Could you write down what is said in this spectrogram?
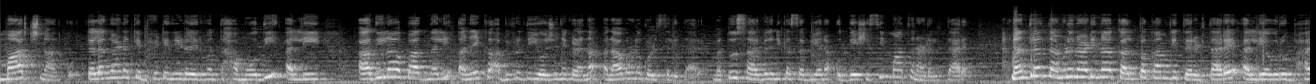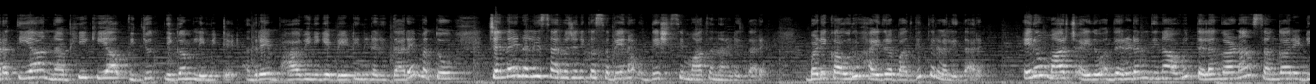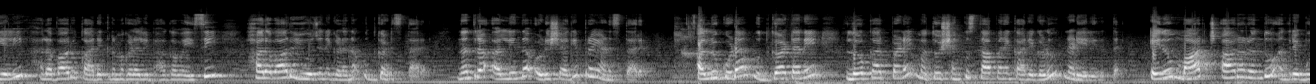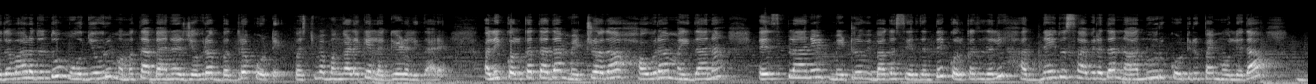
ಮಾರ್ಚ್ ನಾಲ್ಕು. ತೆಲಂಗಾಣಕ್ಕೆ ಭೇಟಿ ನೀಡಲಿರುವಂತಹ ಮೋದಿ ಅಲ್ಲಿ ಆದಿಲಾಬಾದ್ನಲ್ಲಿ ಅನೇಕ ಅಭಿವೃದ್ಧಿ ಯೋಜನೆಗಳನ್ನು ಅನಾವರಣಗೊಳಿಸಲಿದ್ದಾರೆ ಮತ್ತು ಸಾರ್ವಜನಿಕ ಸಭೆಯನ್ನು ಉದ್ದೇಶಿಸಿ ಮಾತನಾಡಲಿದ್ದಾರೆ. ನಂತರ ತಮಿಳುನಾಡಿನ ಕಲ್ಪಕಾಂಗೆ ತೆರಳುತ್ತಾರೆ ಅಲ್ಲಿ ಅವರು ಭಾರತೀಯ ನಭೀಕಿಯ ವಿದ್ಯುತ್ ನಿಗಮ್ ಲಿಮಿಟೆಡ್ ಅಂದರೆ ಭಾವಿನಿಗೆ ಭೇಟಿ ನೀಡಲಿದ್ದಾರೆ ಮತ್ತು ಚೆನ್ನೈನಲ್ಲಿ ಸಾರ್ವಜನಿಕ ಸಭೆಯನ್ನು ಉದ್ದೇಶಿಸಿ ಮಾತನಾಡಲಿದ್ದಾರೆ. ಬಳಿಕ ಅವರು ಹೈದರಾಬಾದ್ಗೆ ತೆರಳಲಿದ್ದಾರೆ. ಇನ್ನು ಮಾರ್ಚ್ ಐದು ಅಂದರೆ ಎರಡನೇ ದಿನ ಅವರು ತೆಲಂಗಾಣ, ಸಂಗಾರೆಡ್ಡಿಯಲ್ಲಿ ಹಲವಾರು ಕಾರ್ಯಕ್ರಮಗಳಲ್ಲಿ ಭಾಗವಹಿಸಿ ಹಲವಾರು ಯೋಜನೆಗಳನ್ನು ಉದ್ಘಾಟಿಸುತ್ತಾರೆ ನಂತರ ಅಲ್ಲಿಂದ ಒಡಿಶಾಗೆ ಪ್ರಯಾಣಿಸುತ್ತಾರೆ ಅಲ್ಲೂ ಕೂಡ ಉದ್ಘಾಟನೆ, ಲೋಕಾರ್ಪಣೆ ಮತ್ತು ಶಂಕುಸ್ಥಾಪನೆ ಕಾರ್ಯಗಳು ನಡೆಯಲಿರುತ್ತೆ. ಇನ್ನು ಮಾರ್ಚ್ ಆರರಂದು, ಅಂದರೆ ಬುಧವಾರದಂದು ಮೋದಿಯವರು ಮಮತಾ ಬ್ಯಾನರ್ಜಿ ಅವರ ಭದ್ರಕೋಟೆ, ಪಶ್ಚಿಮ ಬಂಗಾಳಕ್ಕೆ ಲಗ್ಗೆಯಿಡಲಿದ್ದಾರೆ ಅಲ್ಲಿ ಕೋಲ್ಕತ್ತಾದ ಮೆಟ್ರೋದ ಹೌರಾ ಮೈದಾನ, ಎಸ್ಪ್ಲಾನೆಡ್ ಮೆಟ್ರೋ ವಿಭಾಗ ಸೇರಿದಂತೆ ಕೋಲ್ಕತ್ತಾದಲ್ಲಿ ಹದಿನೈದು ಸಾವಿರದ ನಾನ್ನೂರು ಕೋಟಿ ರೂಪಾಯಿ ಮೌಲ್ಯದ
